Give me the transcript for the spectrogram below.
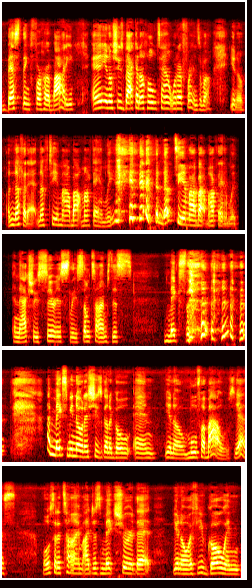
best thing for her body. And you know, she's back in her hometown with her friends. Well, you know, enough of that. Enough TMI about my family. enough TMI about my family. And actually, seriously, sometimes this makes it makes me know that she's gonna go and you know move her bowels. Yes, most of the time I just make sure that you know if you go and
